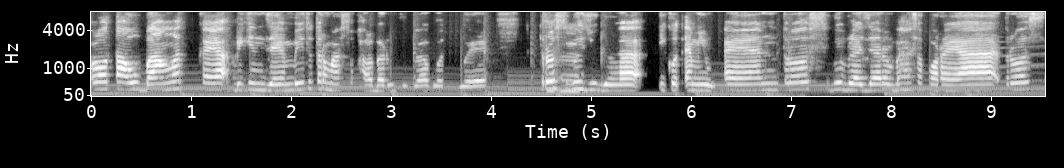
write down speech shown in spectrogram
lo tahu banget kayak bikin JMB itu termasuk hal baru juga buat gue. Terus mm-hmm. gue juga ikut MUN, terus gue belajar bahasa Korea, terus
